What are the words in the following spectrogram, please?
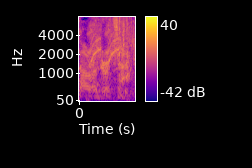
already retired.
